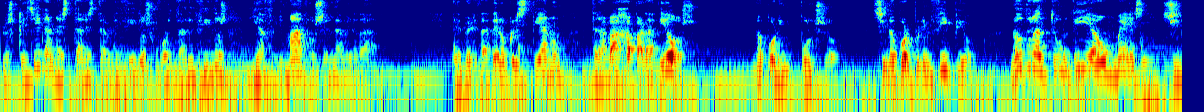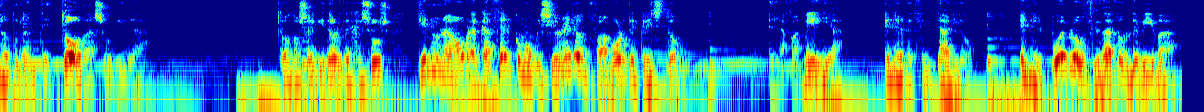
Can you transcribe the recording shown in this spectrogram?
los que llegan a estar establecidos, fortalecidos y afirmados en la verdad. El verdadero cristiano trabaja para Dios, no por impulso, sino por principio, no durante un día o un mes, sino durante toda su vida. Todo seguidor de Jesús tiene una obra que hacer como misionero en favor de Cristo, en la familia, en el vecindario, en el pueblo o ciudad donde viva.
